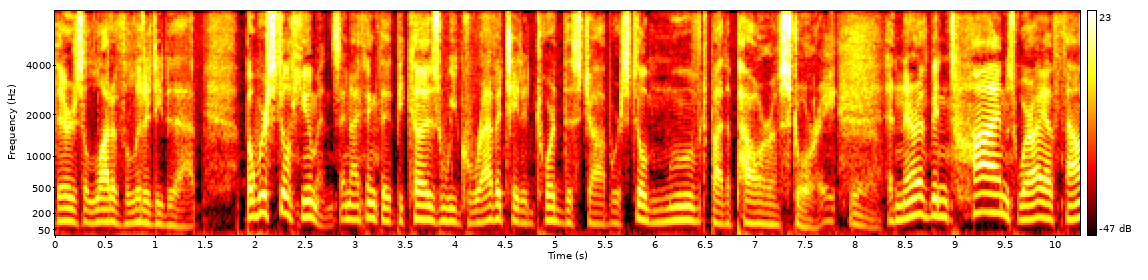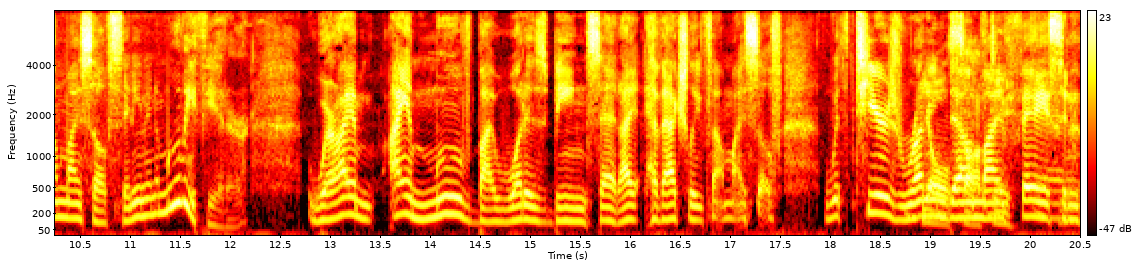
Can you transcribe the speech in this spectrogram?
there's a lot of validity to that. But we're still humans, and I think that because we gravitated toward this job, we're still moved by the power of story. And there have been times where I have found myself sitting in a movie theater where I am I am moved by what is being said. I have actually found myself with tears running down my softy. face and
